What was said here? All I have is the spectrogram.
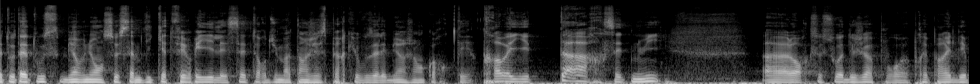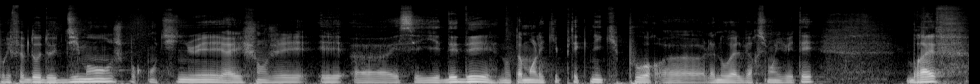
à toutes et à tous, bienvenue en ce samedi 4 février, les 7h du matin, j'espère que vous allez bien, j'ai encore travaillé tard cette nuit. Euh, alors que ce soit déjà pour euh, préparer le débrief hebdo de dimanche, pour continuer à échanger et euh, essayer d'aider notamment l'équipe technique pour la nouvelle version IVT. Bref,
